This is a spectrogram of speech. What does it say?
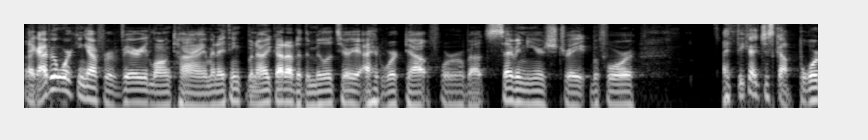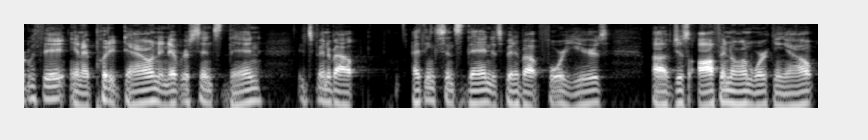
Like I've been working out for a very long time, and I think when I got out of the military, I had worked out for about seven years straight before. I think I just got bored with it and I put it down, and ever since then, it's been about. I think since then it's been about four years of just off and on working out,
